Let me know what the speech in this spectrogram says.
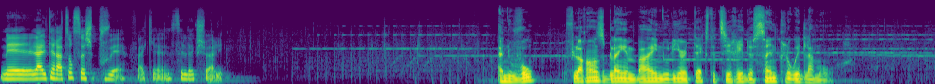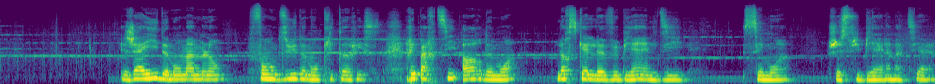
Mais la littérature, ça, je pouvais. Fait que c'est là que je suis allée. À nouveau, Florence Blain-Mbaye nous lit un texte tiré de Sainte-Chloé de l'Amour. Jaillit de mon mamelon, fondu de mon clitoris, réparti hors de moi, Lorsqu'elle le veut bien, elle dit ⁇ C'est moi, je suis bien la matière ⁇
